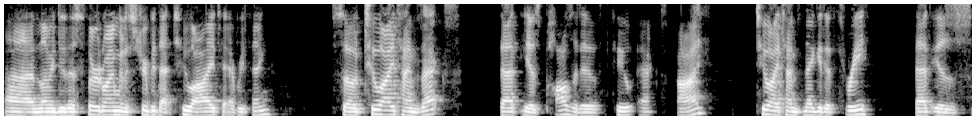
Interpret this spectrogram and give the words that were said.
Uh, let me do this third one. I'm going to distribute that 2i to everything. So 2i times x, that is positive 2xi. 2i times negative 3, that is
